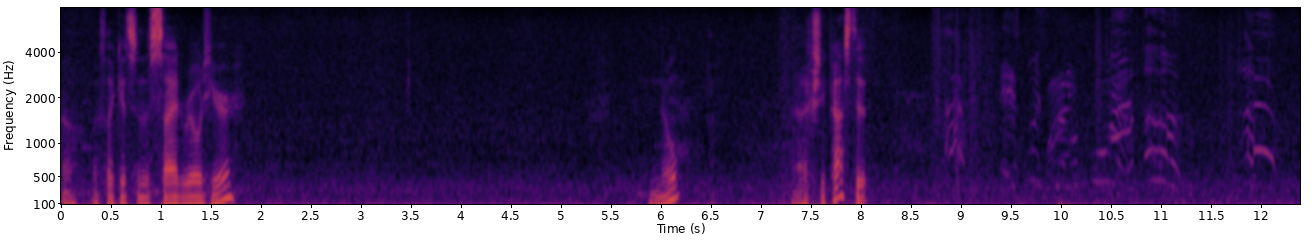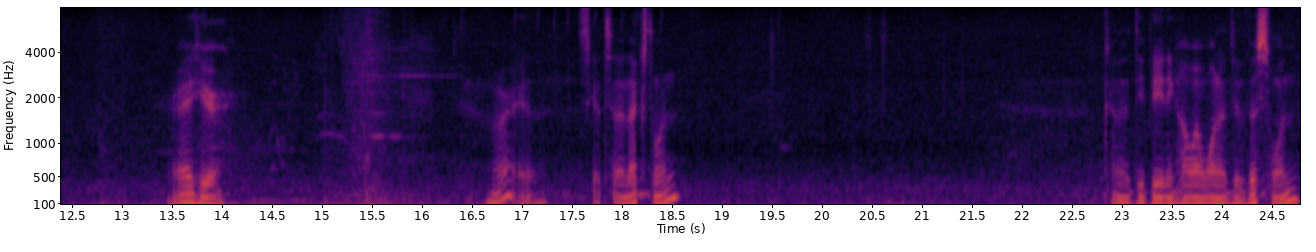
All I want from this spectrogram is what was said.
Oh, looks like it's in the side road here. Nope. I actually passed it. Right here. Alright, let's get to the next one. Kind of debating how I want to do this one.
